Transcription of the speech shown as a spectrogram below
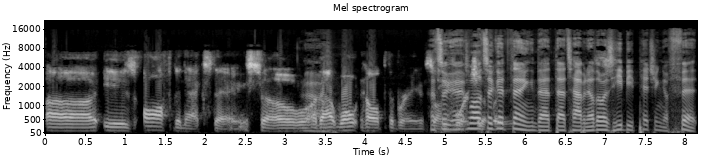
uh, is off the next day, so Ah. that won't help the Braves. That's a, well, it's a good thing that that's happening. Otherwise, he'd be pitching a fit.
